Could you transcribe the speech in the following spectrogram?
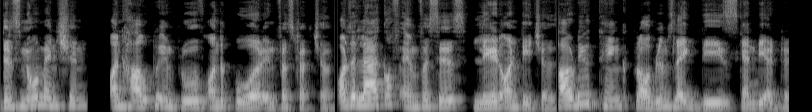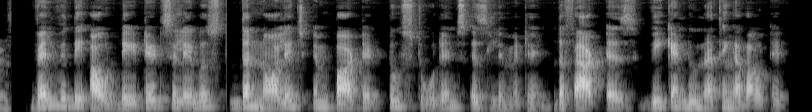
There's no mention on how to improve on the poor infrastructure or the lack of emphasis laid on teachers. How do you think problems like these can be addressed? Well, with the outdated syllabus, the knowledge imparted to students is limited. The fact is, we can do nothing about it.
